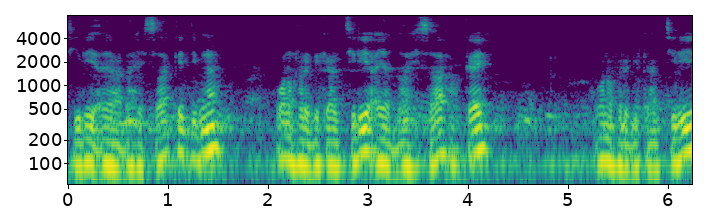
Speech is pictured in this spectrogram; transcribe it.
three ayaa dhahaysaa kadibna one of radical three ayaa dhahaysaa okay one of radical three.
